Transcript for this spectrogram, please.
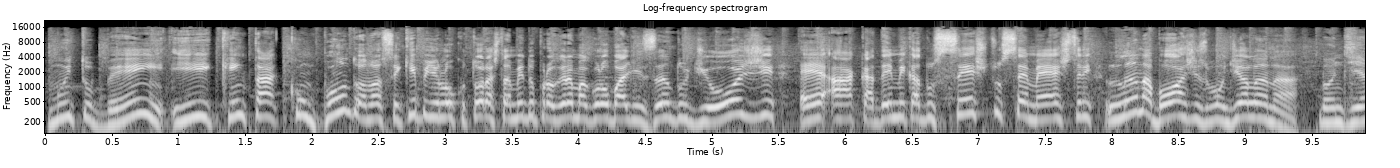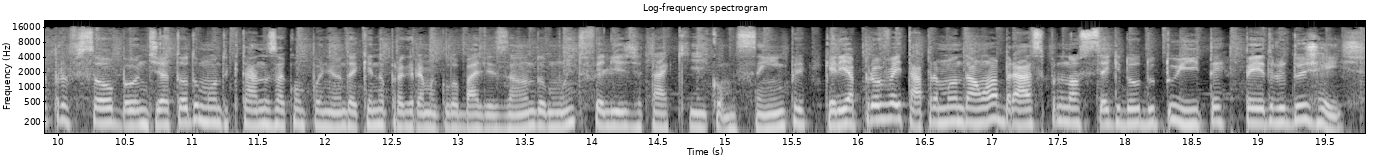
Muito bem, e quem está compondo a nossa equipe de locutoras também do programa Globalizando de hoje é a acadêmica do sexto semestre, Lana Borges. Bom dia, Lana. Bom dia, professor. Bom dia a todo mundo que está nos acompanhando aqui no programa Globalizando. Muito feliz de estar aqui, como sempre. Queria aproveitar para mandar um abraço para o nosso seguidor do Twitter, Pedro dos Reis.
